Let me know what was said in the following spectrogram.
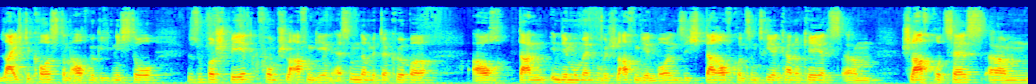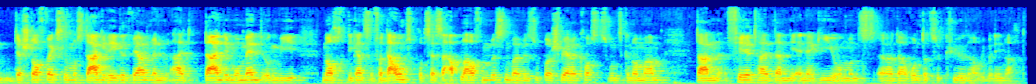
leichte Kost, dann auch wirklich nicht so super spät vorm Schlafen gehen essen, damit der Körper auch dann in dem Moment, wo wir schlafen gehen wollen, sich darauf konzentrieren kann, okay, jetzt ähm, Schlafprozess, ähm, der Stoffwechsel muss da geregelt werden, wenn halt da in dem Moment irgendwie noch die ganzen Verdauungsprozesse ablaufen müssen, weil wir super schwere Kost zu uns genommen haben, dann fehlt halt dann die Energie, um uns äh, da runter zu kühlen, auch über die Nacht.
